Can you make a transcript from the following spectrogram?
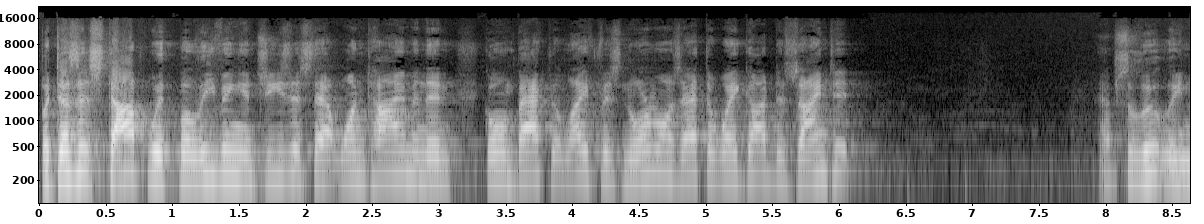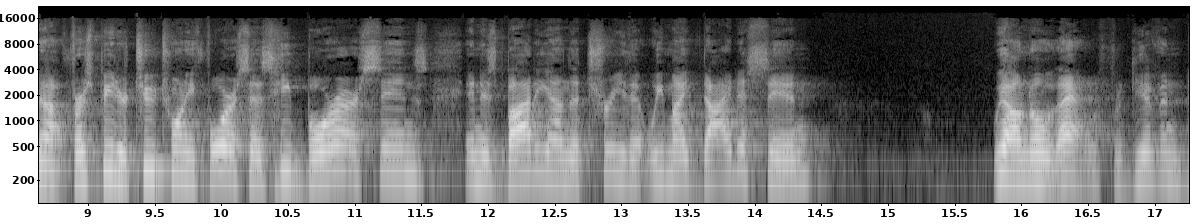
But does it stop with believing in Jesus that one time and then going back to life as normal? Is that the way God designed it? Absolutely not. 1 Peter 2:24 says he bore our sins in his body on the tree that we might die to sin we all know that. We're forgiven,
